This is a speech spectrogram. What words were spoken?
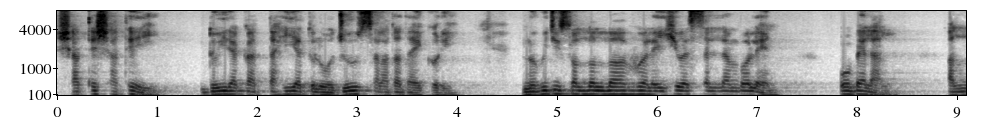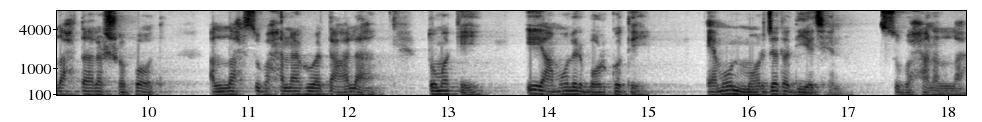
সাথে সাথেই দুই রাকাত তাহিয়াতুল অজু সালাত আদায় করি। নবীজি সাল্লাল্লাহু আলাইহি ওয়াসাল্লাম বলেন, ও বেলাল, আল্লাহ তাআলার শপথ, আল্লাহ সুবহানাহু ওয়া তাআলা তোমাকে এই আমলের বরকতে এমন মর্যাদা দিয়েছেন সুবাহান আল্লাহ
